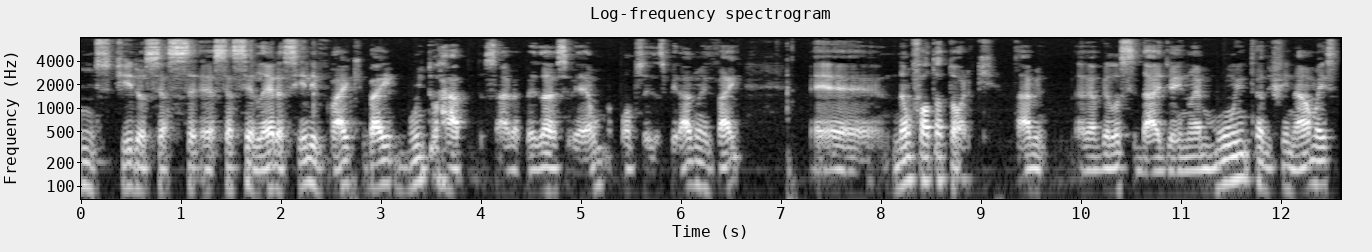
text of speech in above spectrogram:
uns tiros, se, se acelera assim, ele vai que vai muito rápido, sabe? Apesar de ser 1.6 aspirado, mas vai, é, não falta torque, sabe? A velocidade aí não é muita de final, mas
